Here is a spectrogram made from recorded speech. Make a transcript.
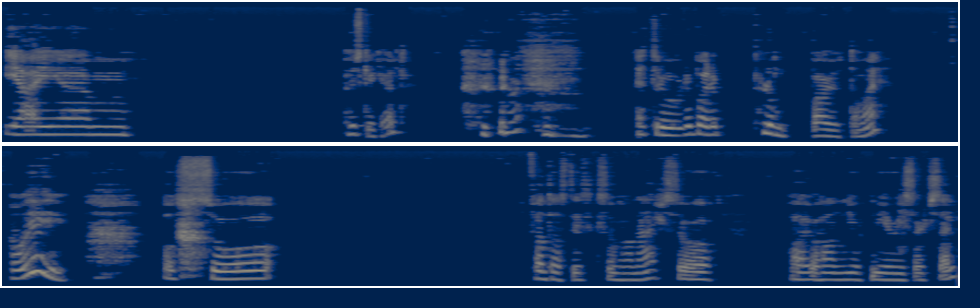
Jeg um, husker ikke helt. jeg tror det bare plumpa ut av meg. Oi! Og så Fantastisk som han er, så har jo han gjort mye research selv.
